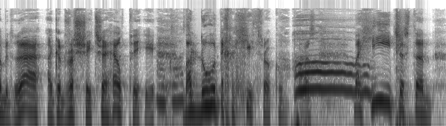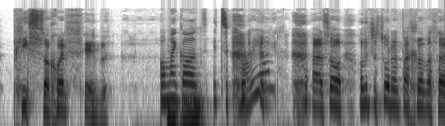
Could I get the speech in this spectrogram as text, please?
yn mynd, ac yn rysio i tre helpu hi. Oh mae nhw'n dechrau llithro gwmpas. Oh! Mae hi just yn piso chwerthin Oh my mm-hmm. god, mm. it's a carry-on? a so, oedd e yn just hwnna'n bach o fatha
